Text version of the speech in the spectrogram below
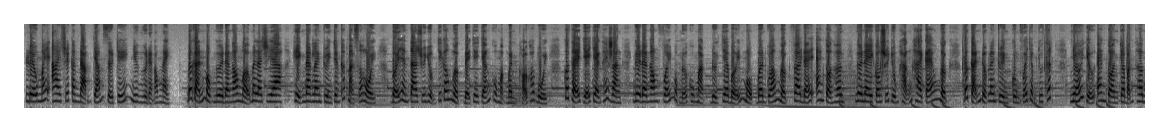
liệu mấy ai sẽ can đảm dám xử trí như người đàn ông này? Bức ảnh một người đàn ông ở Malaysia hiện đang lan truyền trên khắp mạng xã hội bởi anh ta sử dụng chiếc áo ngực để che chắn khuôn mặt mình khỏi khói bụi. Có thể dễ dàng thấy rằng người đàn ông với một nửa khuôn mặt được che bởi một bên của áo ngực và để an toàn hơn, người này còn sử dụng hẳn hai cái áo ngực. Bức ảnh được lan truyền cùng với dòng chú thích nhớ giữ an toàn cho bản thân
